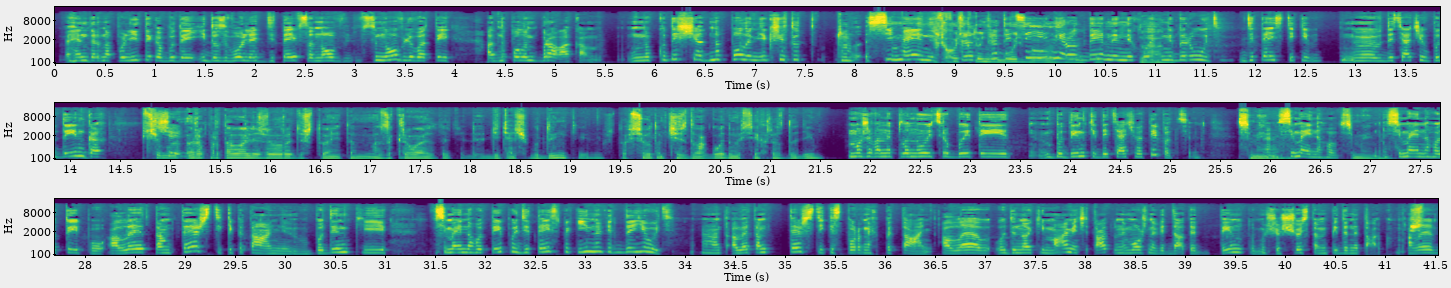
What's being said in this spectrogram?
гендерна політика буде і дозволять дітей всинов- всиновлювати однополим браком Ну куди ще однополим, якщо тут сімейні Хоч тр- хто-небудь би традиційні вже родини не, тут, хо- да. не беруть дітей стільки в, в дитячих будинках. Причем що- рапортовали же вроде, что они там закрывают эти дитячие будинки, что все, там через два года мы всех раздадим. Може, вони планують робити будинки дитячого типу? Це Семейно. Е, сімейного, Сімейного. сімейного типу, але там теж стільки питань. В будинки сімейного типу дітей спокійно віддають. От, Але там теж стільки спорних питань. Але одинокій мамі чи тату не можна віддати дитину, тому що щось там піде не так. Але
